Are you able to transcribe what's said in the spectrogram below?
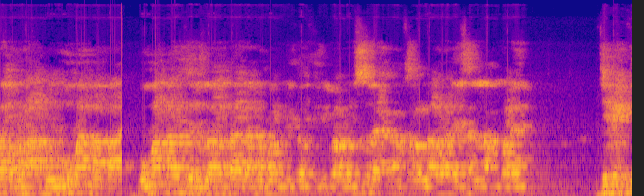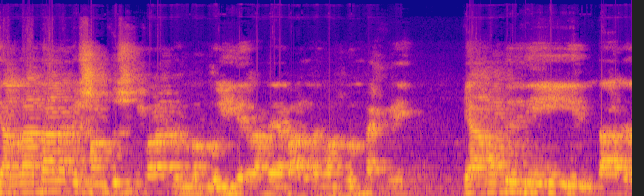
নাম্বার আবু উমামা যে ব্যক্তি আল্লাহ তাআলাকে সন্তুষ্টি করার জন্য দুই ঈদের রাতে ইবাদতে মশগুল থাকবে, কিয়ামতের দিন তাদের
